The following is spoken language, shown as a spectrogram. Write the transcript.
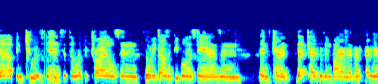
up in two events at the Olympic trials and 40,000 people in the stands and and kind of that type of environment. I, I mean,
